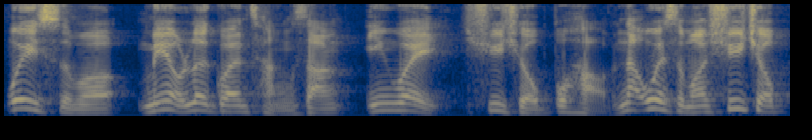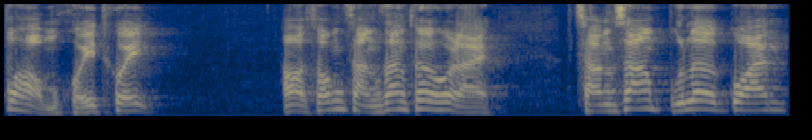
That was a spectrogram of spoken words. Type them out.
为什么没有乐观厂商？因为需求不好。那为什么需求不好？我们回推，好，从厂商推回来，厂商不乐观。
